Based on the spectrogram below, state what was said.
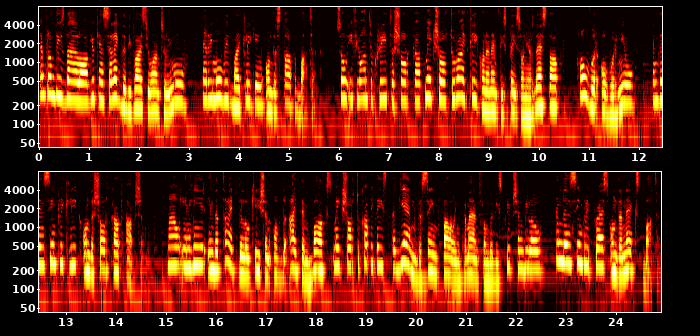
and from this dialog you can select the device you want to remove and remove it by clicking on the stop button. So if you want to create a shortcut, make sure to right click on an empty space on your desktop, hover over new, and then simply click on the shortcut option. Now in here, in the type the location of the item box, make sure to copy paste again the same following command from the description below, and then simply press on the next button.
